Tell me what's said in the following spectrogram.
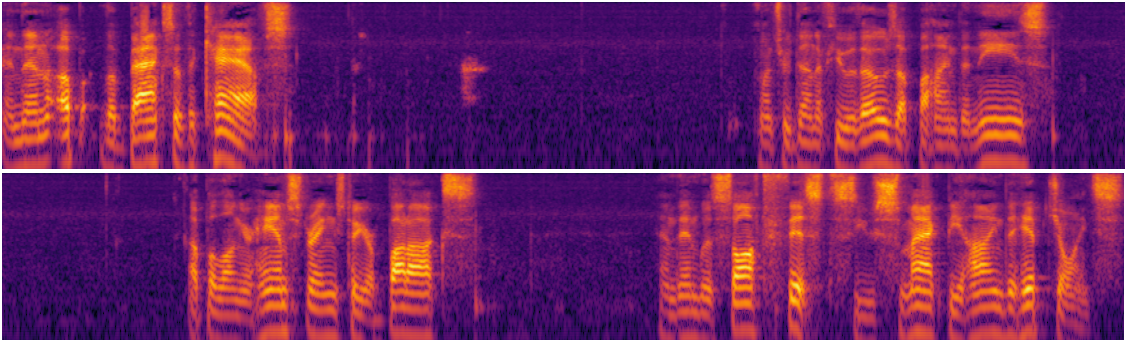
And then up the backs of the calves. Once you've done a few of those, up behind the knees, up along your hamstrings to your buttocks. And then with soft fists, you smack behind the hip joints.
